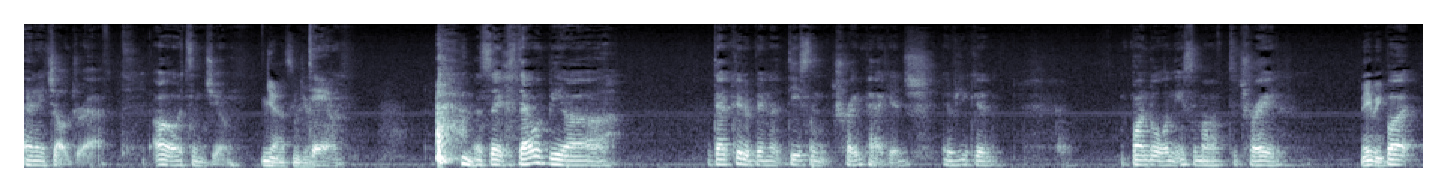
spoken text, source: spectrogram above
NHL draft? Oh, it's in June. Yeah, it's in June. Damn. Let's say 'cause that would be a that could have been a decent trade package if you could bundle an decent amount to trade, Maybe. but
